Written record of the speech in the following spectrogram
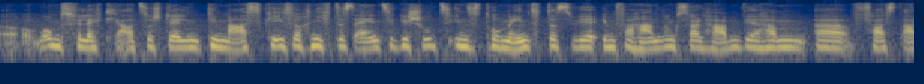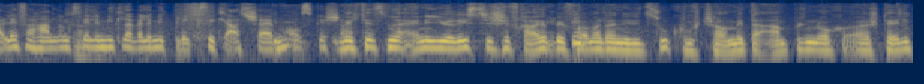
Ähm, um es vielleicht klarzustellen, die Maske ist auch nicht das einzige Schutzinstrument, das wir im Verhandlungssaal haben. Wir haben äh, fast alle Verhandlungssäle Klar. mittlerweile mit Plexiglasscheiben ausgeschaltet. Ich möchte jetzt nur eine juristische Frage, bevor wir dann in die Zukunft schauen, mit der Ampel noch äh, stellen.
